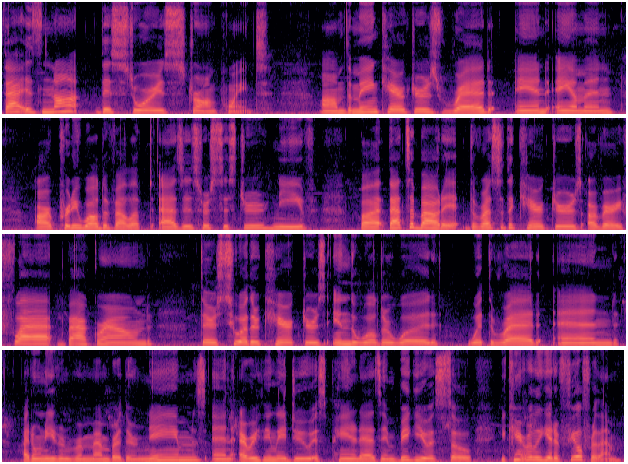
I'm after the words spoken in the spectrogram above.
that is not this story's strong point. Um, the main characters, Red and Eammon, are pretty well developed, as is her sister, Neve, but that's about it. The rest of the characters are very flat, background. There's two other characters in the Wilderwood with red and I don't even remember their names and everything they do is painted as ambiguous so you can't really get a feel for them.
